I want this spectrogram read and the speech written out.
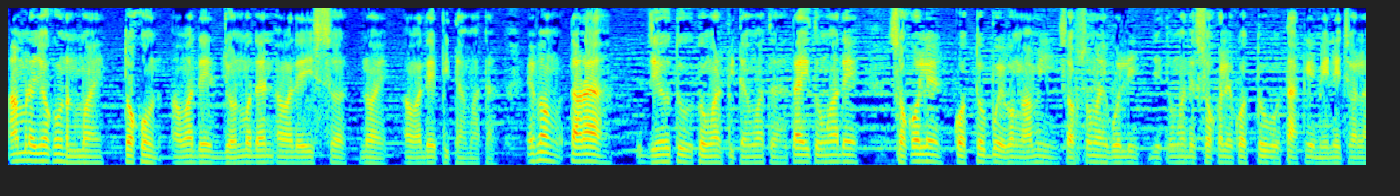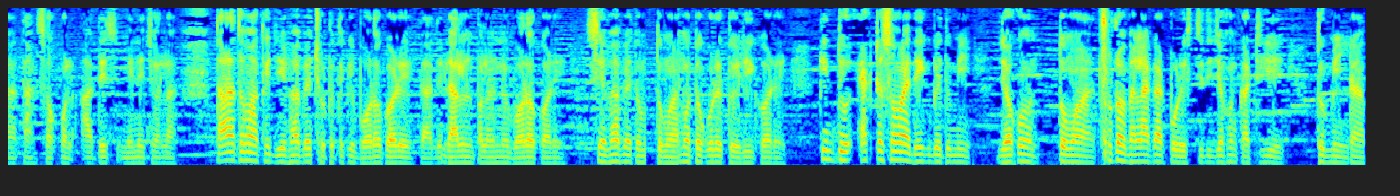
আমরা যখন জন্মাই তখন আমাদের জন্ম দেন আমাদের ঈশ্বর নয়, আমাদের পিতামাতা। এবং তারা যেহেতু তোমার পিতামাতা, তাই তোমাদের সকলের কর্তব্য এবং আমি সবসময় বলি যে তোমাদের সকলের কর্তব্য তাকে মেনে চলা, তার সকল আদেশ মেনে চলা। তারা তোমাকে যেভাবে ছোট থেকে বড় করে, তাদের লালন পালনে বড় করে, সেভাবে তোম- তোমার মতো করে তৈরি করে। কিন্তু একটা সময় দেখবে তুমি যখন তোমার ছোটবেলাকার পরিস্থিতি যখন কাটিয়ে তুমি একটা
